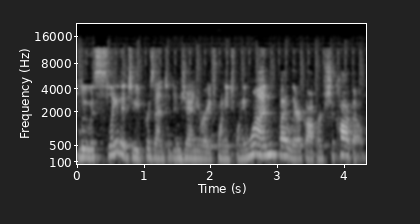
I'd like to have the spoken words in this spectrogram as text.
Blue is slated to be presented in January 2021 by Lyric Opera of Chicago.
